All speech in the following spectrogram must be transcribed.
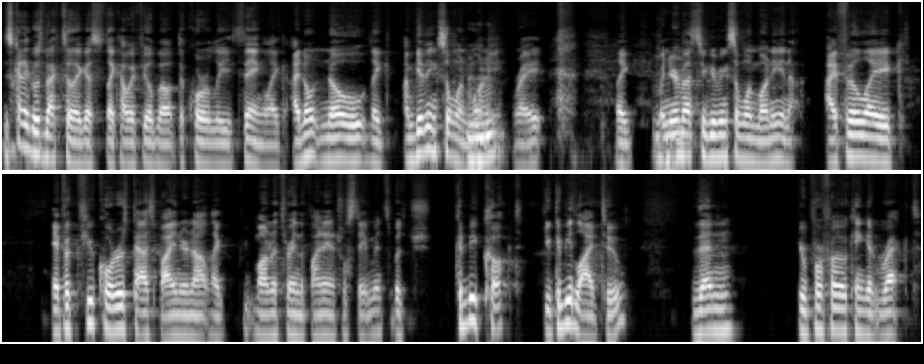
this kind of goes back to I guess like how I feel about the quarterly thing. Like I don't know like I'm giving someone Mhm. money, right? like when you're Mhm. investing, you're giving someone money and I feel like if a few quarters pass by and you're not like monitoring the financial statements, which could be cooked, you could be lied to, then your portfolio can get wrecked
